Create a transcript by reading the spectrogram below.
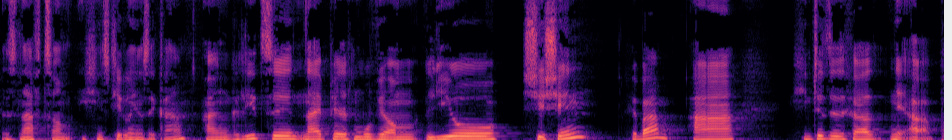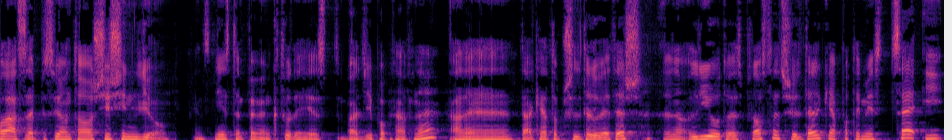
znawcą chińskiego języka. Anglicy najpierw mówią Liu Xixin chyba, a Chińczycy chyba, nie, a Polacy zapisują to Xixin Liu. Więc nie jestem pewien, które jest bardziej poprawne, ale tak, ja to przyliteruję też. No, Liu to jest proste, trzy literki, a potem jest C, I,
